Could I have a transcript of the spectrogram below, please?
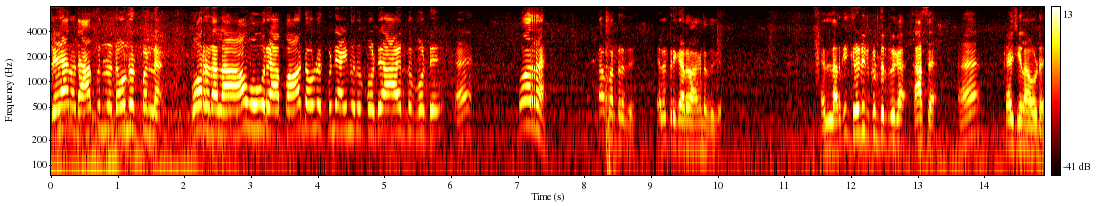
ஜெயானோட ஆப் இன்னும் டவுன்லோட் பண்ணல. போகிற இடம்லாம் ஒவ்வொரு ஆப்பாக டவுன்லோட் பண்ணி ஐநூறு போட்டு ஆயிரத்தை போட்டு ஆ, போடுறேன். என்ன பண்ணுறது எலக்ட்ரிக் கார் வாங்கினதுக்கு. எல்லாருக்கும் கிரெடிட் கொடுத்துட்ருக்கேன் காசை ஆ? கழிச்சிக்கலாம் விடு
